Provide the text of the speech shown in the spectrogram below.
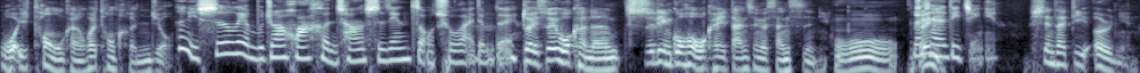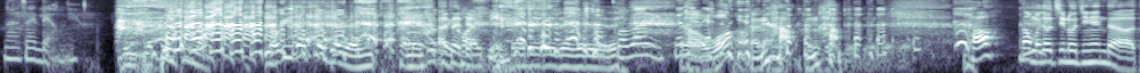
我一痛我可能会痛很久。那你失恋不就要花很长时间走出来，对不对？对，所以我可能失恋过后，我可以单身个三四年。哦，那现在第几年？现在第二年，那在两年。有遇到对的人，可能就可以快一点。对对对对对对对。我帮你，那好你两哦，很好，很好。对对对对好，那我们就进入今天的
